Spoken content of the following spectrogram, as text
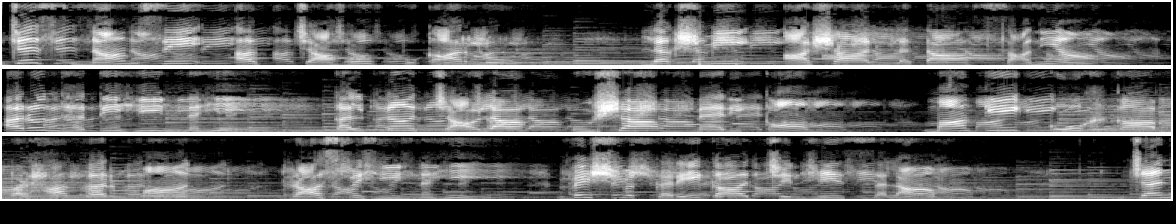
जिस नाम से अब चाहो पुकार लो। लक्ष्मी, आशा, लता, सानिया, अरुंधति ही नहीं। कल्पना, चावला, उषा, मैरी कॉम। माँ के कोख का बढ़ाकर मान। राष्ट्र ही नहीं, विश्व करेगा जिन्हें सलाम। जन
